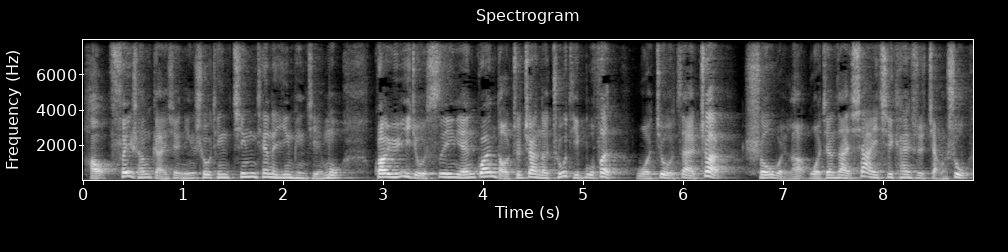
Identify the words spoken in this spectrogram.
好，非常感谢您收听今天的音频节目。关于一九四一年关岛之战的主体部分，我就在这儿收尾了。我将在下一期开始讲述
